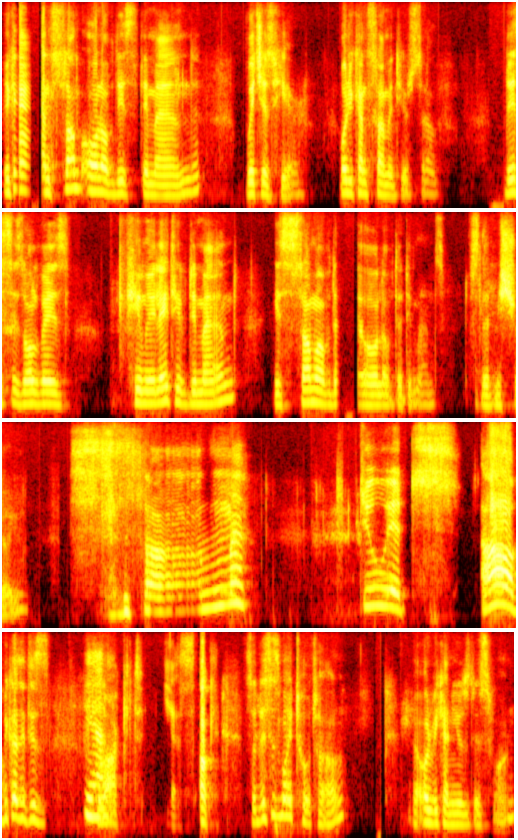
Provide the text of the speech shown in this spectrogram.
you can sum all of this demand, which is here, or you can sum it yourself. This is always cumulative demand is sum of the all of the demands. Just let me show you. Sum. Do it. Oh, because it is Yeah. blocked. Yes. Okay. So this is my total, or we can use this one.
